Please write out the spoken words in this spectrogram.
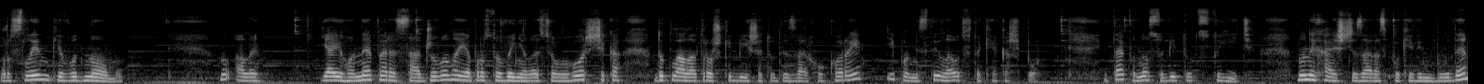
рослинки в одному. Ну, але я його не пересаджувала, я просто виняла з цього горщика, доклала трошки більше туди зверху кори і помістила от в таке кашпо. І так воно собі тут стоїть. Ну, нехай ще зараз, поки він буде.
